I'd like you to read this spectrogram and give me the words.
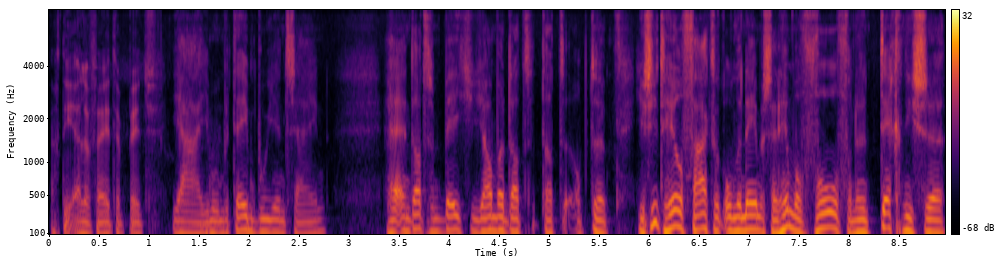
echt die elevator pitch. Ja, je moet meteen boeiend zijn. En dat is een beetje jammer dat, dat op de. Je ziet heel vaak dat ondernemers zijn helemaal vol van hun technische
